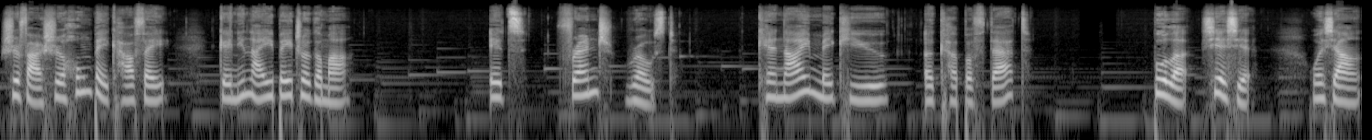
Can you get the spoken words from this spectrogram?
是法式烘焙咖啡，给您来一杯这个吗？It's French roast. Can I make you a cup of that? 不了，谢谢。我想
